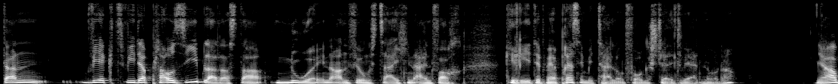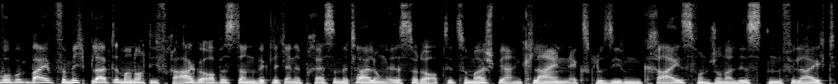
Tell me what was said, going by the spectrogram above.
dann wirkt es wieder plausibler, dass da nur in Anführungszeichen einfach Geräte per Pressemitteilung vorgestellt werden, oder? Ja, wobei für mich bleibt immer noch die Frage, ob es dann wirklich eine Pressemitteilung ist oder ob sie zum Beispiel einen kleinen exklusiven Kreis von Journalisten vielleicht,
